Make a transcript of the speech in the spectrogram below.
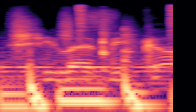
she let me go.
